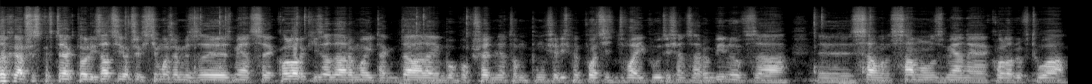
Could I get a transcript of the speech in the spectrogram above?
To chyba wszystko w tej aktualizacji. Oczywiście możemy z, zmieniać sobie kolorki za darmo i tak dalej, bo poprzednio to musieliśmy płacić 2,5 tysiąca rubinów za y, sam, samą zmianę kolorów tła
